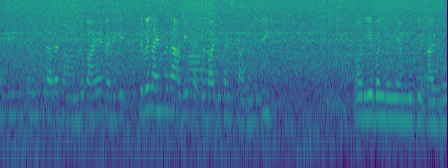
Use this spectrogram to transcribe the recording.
घर के नीचे सलून खुला था जहाँ हम लोग आए हैं। पहले ये सिविल लाइंस में था अभी हैदराबाद डिफेंस प्लाजा में जी। और ये बन रही है अम्मी की आईब्रो।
